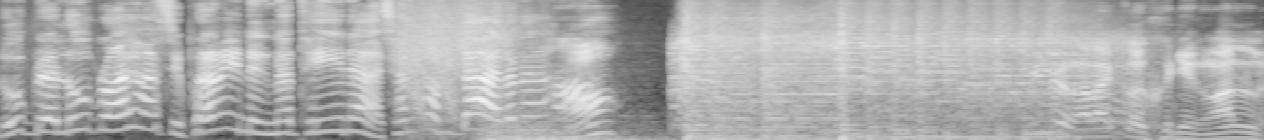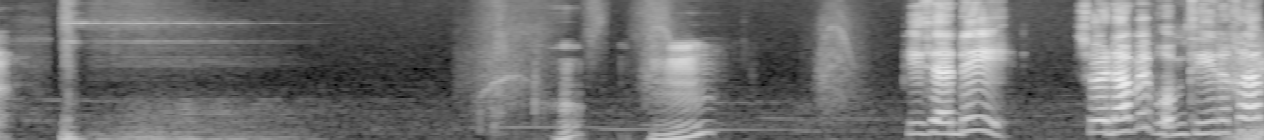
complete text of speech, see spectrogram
รูปเรือรูปร้อยห้าสิบครั้งในหนึ่งนาทีน่ะ ฉันทำได้แล้วนะ ฮะมีเรื่องอะไรเกิดขึ้นอย่างนั้นเหรอหืมพี่แซนดี้ช่วยนับให้ผมทีนะครับ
